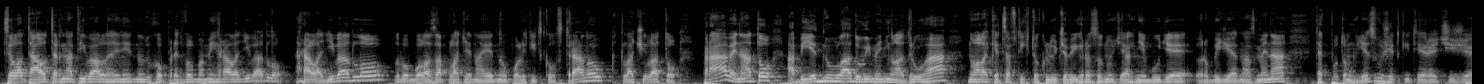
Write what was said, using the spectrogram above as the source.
celá tá alternatíva len jednoducho pred voľbami hrala divadlo. Hrala divadlo, lebo bola zaplatená jednou politickou stranou a tlačila to práve na to, aby jednu vládu vymenila druhá, no ale keď sa v týchto kľúčových rozhodnutiach nebude robiť žiadna zmena, tak potom kde sú všetky tie reči, že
